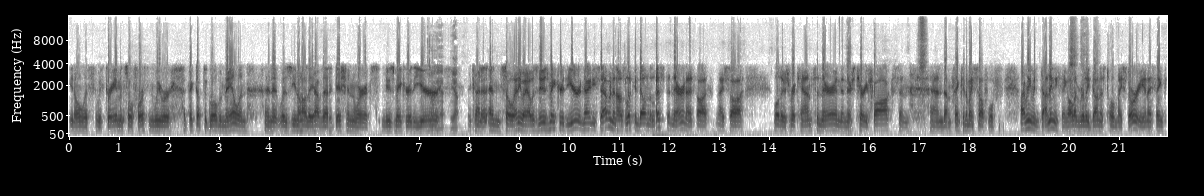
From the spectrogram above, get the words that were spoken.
you know, with with Graham and so forth, and we were I picked up the Globe and Mail, and and it was you know how they have that edition where it's Newsmaker of the Year. Oh, yeah, yeah. Kind of and so anyway, I was Newsmaker of the Year in '97, and I was looking down the list in there, and I thought I saw, well, there's Rick Hansen there, and then there's Terry Fox, and and I'm thinking to myself, well, I haven't even done anything. All I've really done is told my story, and I think,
